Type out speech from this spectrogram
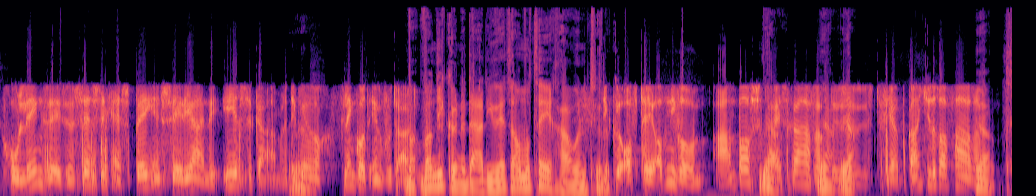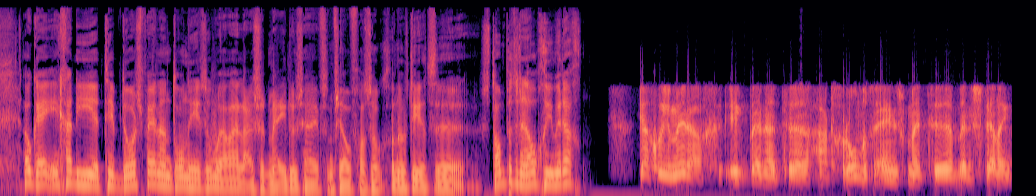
GroenLinks, D66, SP en CDA in de Eerste Kamer. Die kunnen nog flink wat invloed uit. Wa- Want die kunnen daar die wetten allemaal tegenhouden natuurlijk. Of te- aanpassen, bijschaven. Ja, dus, ja. dus scherpe kantje eraf halen. Ja. Oké, ik ga die eh, tip doorspelen aan Ton Heers. Hoewel, hij luistert mee, dus hij heeft hem zelf vast ook genoteerd. Eh Stam.nl, goedemiddag. Ja, goedemiddag. Ik ben het eh, hardgrondig eens met, eh, met de stelling.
